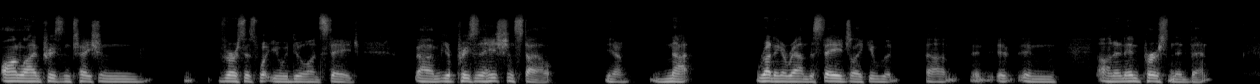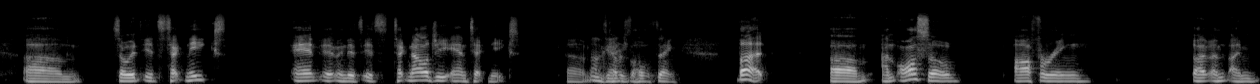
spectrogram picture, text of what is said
online presentation versus what you would do on stage. Um, your presentation style you know not running around the stage like you would um, in, in on an in-person event. Um, so it, it's techniques and, and it's, it's technology and techniques. Um, it Okay. covers the whole thing. But um, I'm also offering, I'm, I'm,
